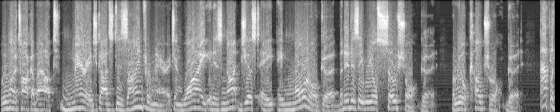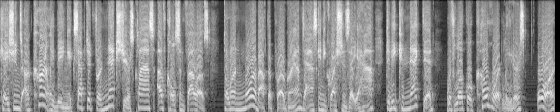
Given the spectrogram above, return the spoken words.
We want to talk about marriage, God's design for marriage, and why it is not just a, a moral good, but it is a real social good, a real cultural good. Applications are currently being accepted for next year's class of Colson Fellows. To learn more about the program, to ask any questions that you have, to be connected with local cohort leaders, or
